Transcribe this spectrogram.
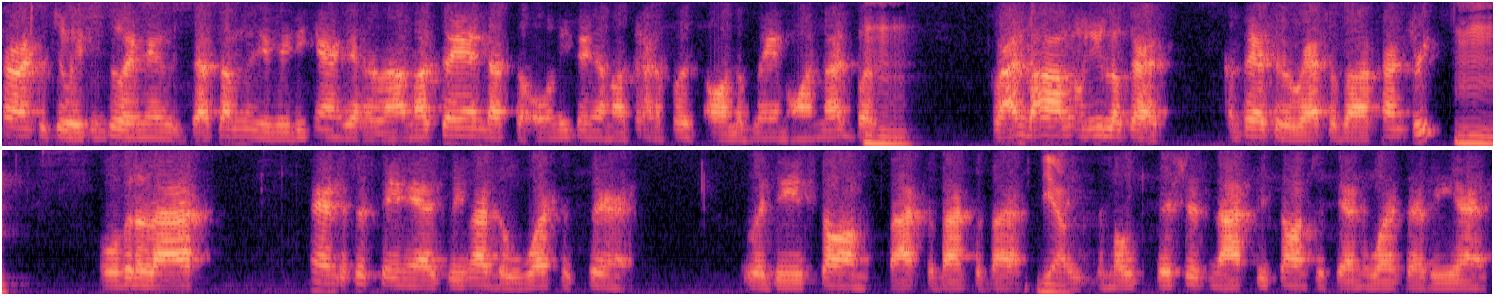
current situation too. I mean, that's something you really can't get around. I'm not saying that's the only thing. I'm not trying to put all the blame on that, but Mm-hmm. Grand Bahama, when you look at compared to the rest of our country, Mm-hmm. over the last 10 to 15 years, we've had the worst experience with these storms back to back to back. Yeah. Like the most vicious, nasty storms just getting worse every year.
